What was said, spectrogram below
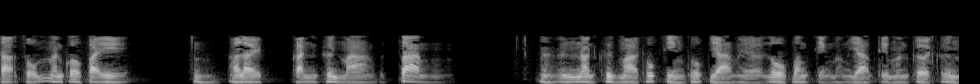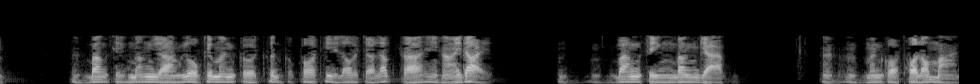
สะสม มันก็ไปอะไรกันขึ้นมาสร้างนั่นขึ้นมาทุกสิ่งทุกอย่างเนี่ยโลกบางสิ่งบางอย่างที่มันเกิดขึ้น บางสิ่งบางอย่างโรคที่มันเกิดขึ้นก็พอที่เราจะรักษาให้หายได้บางสิ่งบางอย่างมันก็ทรมาน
